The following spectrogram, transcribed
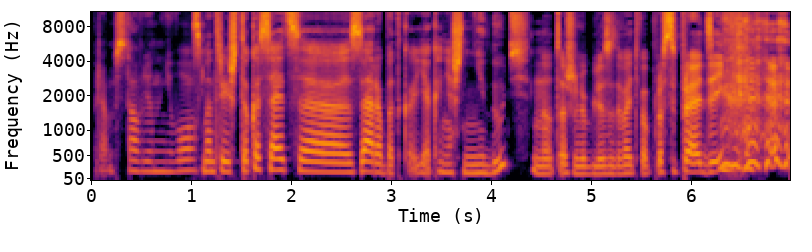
прям ставлю на него. Смотри, что касается заработка, я, конечно, не дуть, но тоже люблю задавать вопросы про деньги.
